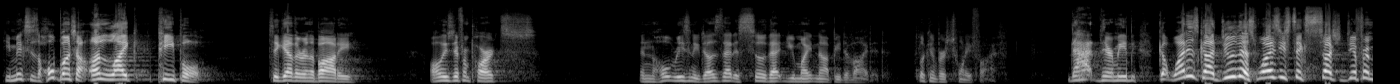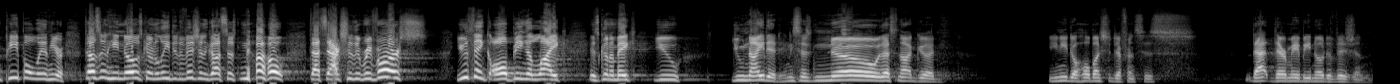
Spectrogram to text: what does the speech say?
He mixes a whole bunch of unlike people together in the body, all these different parts. And the whole reason he does that is so that you might not be divided. Look in verse 25. That there may be. God, why does God do this? Why does He stick such different people in here? Doesn't He know it's going to lead to division? And God says, No, that's actually the reverse. You think all being alike is going to make you united. And He says, No, that's not good. You need a whole bunch of differences, that there may be no division in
